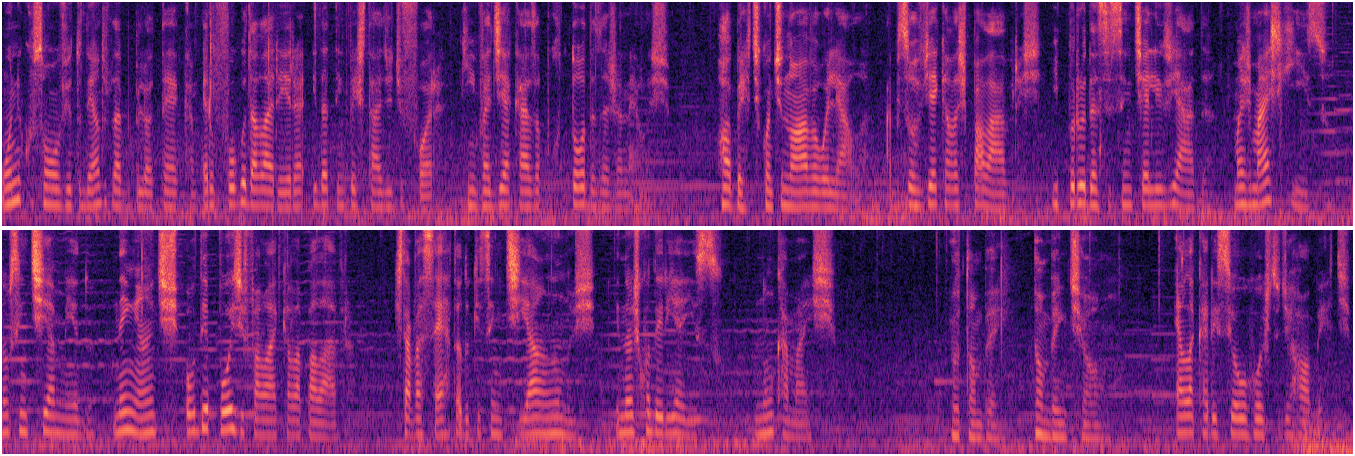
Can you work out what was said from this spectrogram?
O único som ouvido dentro da biblioteca era o fogo da lareira e da tempestade de fora, que invadia a casa por todas as janelas. Robert continuava a olhá-la, absorvia aquelas palavras, e Prudence se sentia aliviada. Mas mais que isso, não sentia medo, nem antes ou depois de falar aquela palavra. Estava certa do que sentia há anos e não esconderia isso, nunca mais. Eu também, também te amo. Ela acariciou o rosto de Robert.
